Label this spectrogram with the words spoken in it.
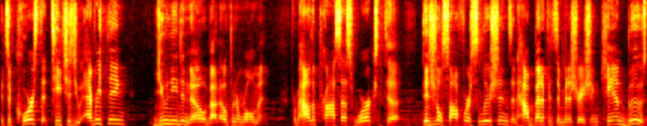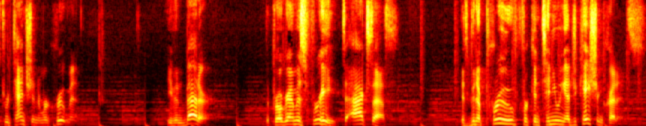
It's a course that teaches you everything you need to know about open enrollment, from how the process works to digital software solutions and how benefits administration can boost retention and recruitment. Even better, the program is free to access. It's been approved for continuing education credits,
